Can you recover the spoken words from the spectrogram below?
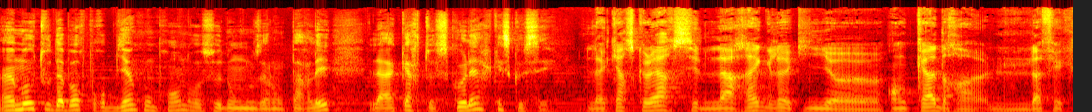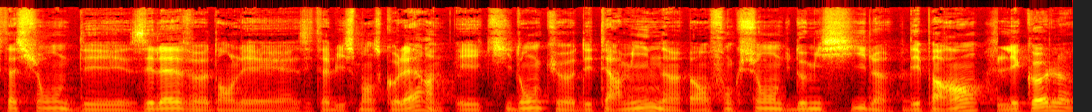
Un mot tout d'abord pour bien comprendre ce dont nous allons parler. La carte scolaire, qu'est-ce que c'est? La carte scolaire, c'est la règle qui euh, encadre l'affectation des élèves dans les établissements scolaires et qui donc euh, détermine en fonction du domicile des parents l'école,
